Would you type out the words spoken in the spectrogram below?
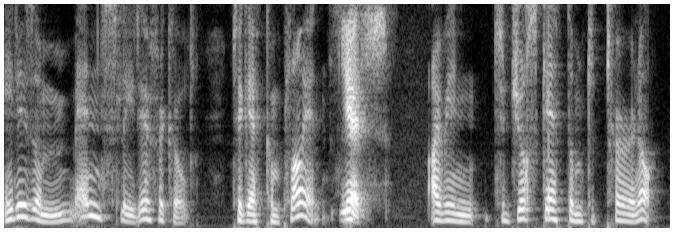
it is immensely difficult to get compliance. Yes. I mean, to just get them to turn up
